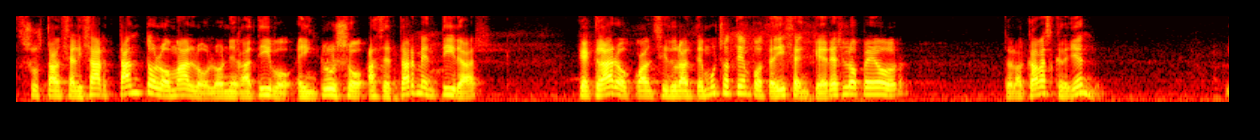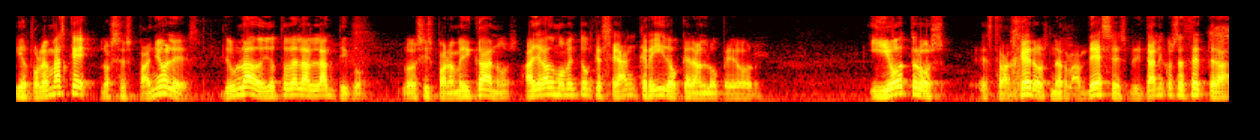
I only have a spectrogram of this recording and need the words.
sustancializar tanto lo malo, lo negativo e incluso aceptar mentiras, que claro, cuando, si durante mucho tiempo te dicen que eres lo peor, te lo acabas creyendo. Y el problema es que los españoles, de un lado y otro del Atlántico, los hispanoamericanos, ha llegado un momento en que se han creído que eran lo peor. Y otros extranjeros, neerlandeses, británicos, etcétera,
